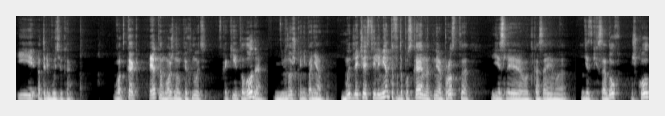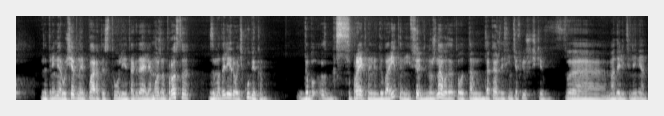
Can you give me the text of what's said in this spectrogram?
и атрибутика. Вот как это можно упихнуть в какие-то лоды, немножко непонятно. Мы для части элементов допускаем, например, просто, если вот касаемо детских садов, школ, например, учебные парты, стулья и так далее, можно просто замоделировать кубиком с проектными габаритами, и все, не нужна вот эта вот там до каждой финтифлюшечки в э, модели элемент.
